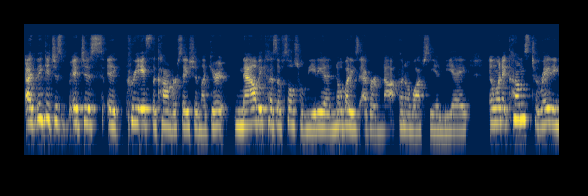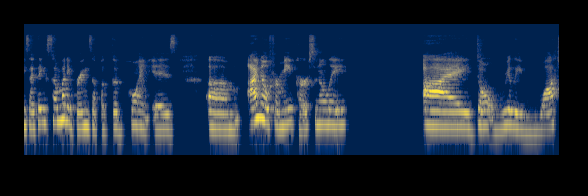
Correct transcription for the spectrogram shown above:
I think it just it just it creates the conversation like you're now because of social media nobody's ever not going to watch the NBA and when it comes to ratings I think somebody brings up a good point is um I know for me personally I don't really watch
